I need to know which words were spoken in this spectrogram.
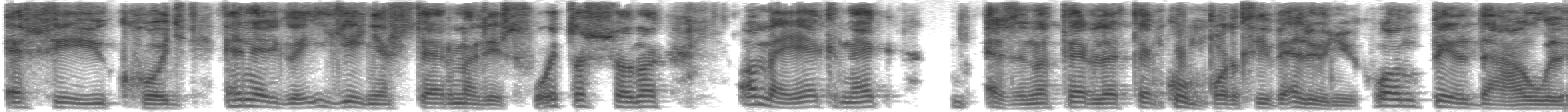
esélyük, hogy energiaigényes termelést folytassanak, amelyeknek ezen a területen komparatív előnyük van, például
